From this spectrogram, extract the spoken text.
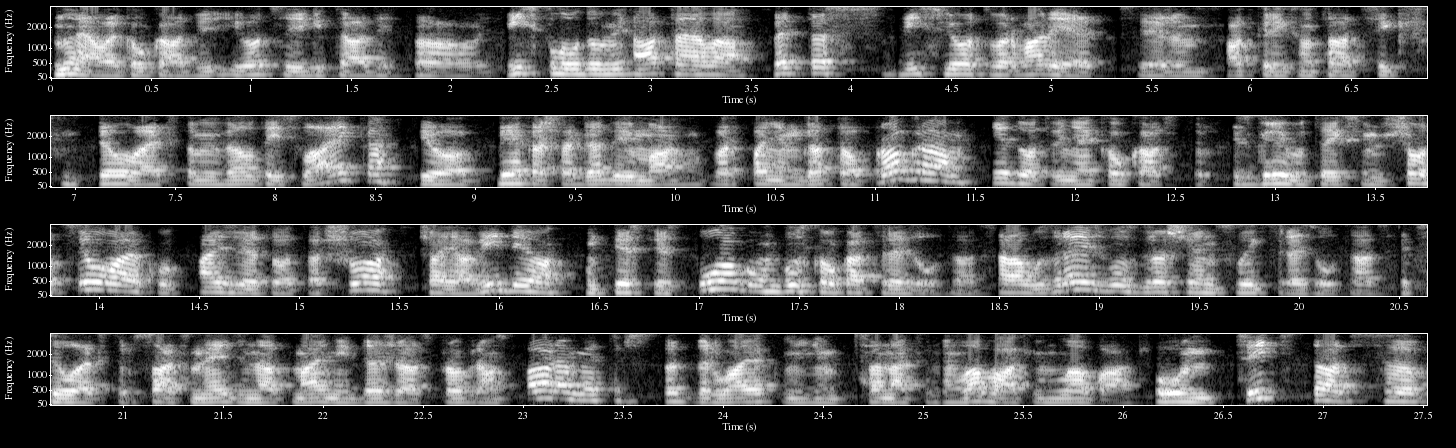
nu jā, vai kaut kādi jocīgi tādi uh, izplūdumi attēlā. Bet tas viss ļoti var variēt. Ir atkarīgs no tā, cik cilvēks tam ir veltījis laika, jo vienkāršā gadījumā gadījumā var paņemt gatavu programmu, iedot viņai kaut kādu tur. Es gribu, teiksim, šo cilvēku aizvietot ar šo šajā video un piespiest pogu, un būs kaut kāds rezultāts. Tā uzreiz būs droši vien slikts rezultāts. Ja cilvēks tur sāks mēģināt mainīt dažādas programmas parametrus, tad ar laiku viņam sanāks vien labāk un labāk. Un cits tāds uh,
